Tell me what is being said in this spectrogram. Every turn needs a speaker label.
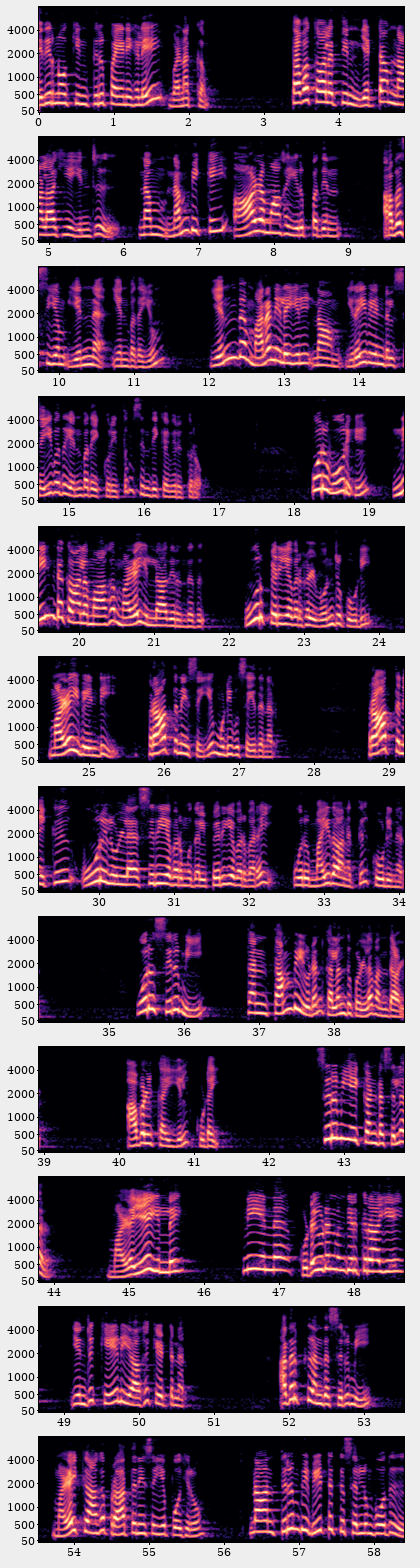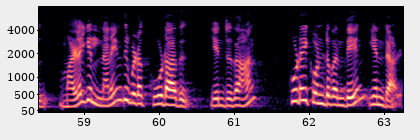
Speaker 1: எதிர்நோக்கின் திருப்பயணிகளே வணக்கம். தவக்காலத்தின் எட்டாம் நாளாகிய இன்று நம் நம்பிக்கை ஆழமாக இருப்பதன் அவசியம் என்ன என்பதையும் எந்த மனநிலையில் நாம் இறைவேண்டல் செய்வது என்பதை குறித்தும் சிந்திக்கவிருக்கிறோம். ஒரு ஊரில் நீண்ட காலமாக மழை இல்லாதிருந்தது. ஊர் பெரியவர்கள் ஒன்று கூடி மழை வேண்டி பிரார்த்தனை செய்ய முடிவு செய்தனர். பிரார்த்தனைக்கு ஊரில் உள்ள சிறியவர் முதல் பெரியவர் வரை ஒரு மைதானத்தில் கூடினர். ஒரு சிறுமி தன் தம்பியுடன் கலந்து கொள்ள வந்தாள். அவள் கையில் குடை. சிறுமியை கண்ட சிலர் மழையே இல்லை. நீ என்ன குடையுடன் வந்திருக்கிறாயே? என்று கேலியாக கேட்டனர். அதற்கு அந்த சிறுமி மழைக்காக பிரார்த்தனை செய்யப் போகிறோம். நான் திரும்பி வீட்டுக்கு செல்லும்போது மழையில் நனைந்து விடக்கூடாது என்றுதான் குடை கொண்டு வந்தேன் என்றாள்.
